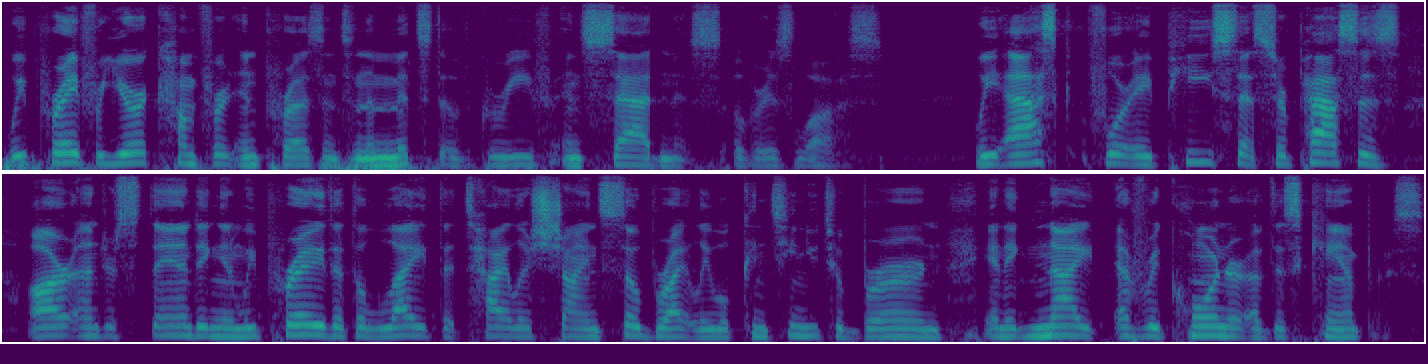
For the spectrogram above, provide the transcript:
We pray for your comfort and presence in the midst of grief and sadness over his loss. We ask for a peace that surpasses our understanding, and we pray that the light that Tyler shines so brightly will continue to burn and ignite every corner of this campus.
